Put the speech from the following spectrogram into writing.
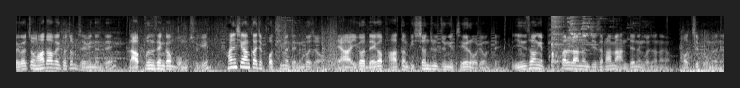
이거 좀 하다 보니까 좀 재밌는데? 나쁜 생각 멈추기? 한 시간까지 버티면 되는 거죠. 야, 이거 내가 봐왔던 미션들 중에 제일 어려운데. 인성에 박살나는 짓을 하면 안 되는 거잖아요. 어찌 보면은.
